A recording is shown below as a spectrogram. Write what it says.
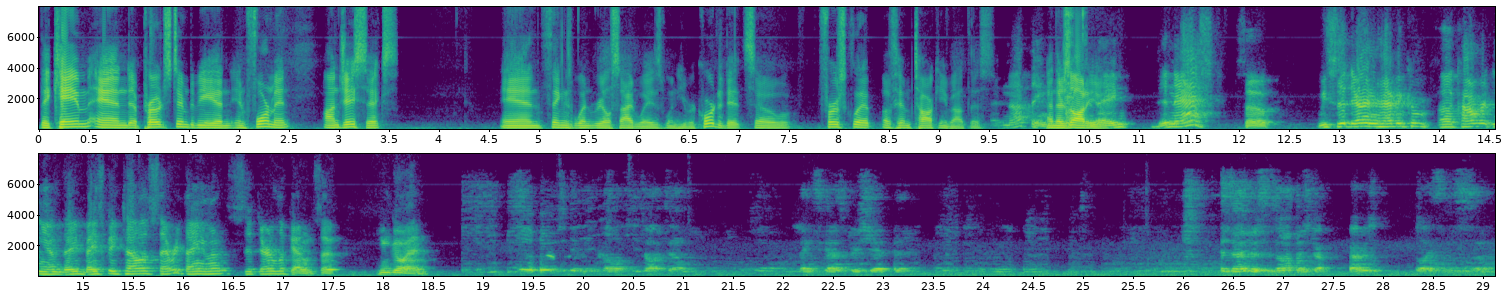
they came and approached him to be an informant on J6, and things went real sideways when he recorded it. So, first clip of him talking about this. Nothing. And there's audio. They didn't ask. So we sit there and have a com- uh, conver- You know, they basically tell us everything, and I just sit there and look at them. So you can go ahead. Thanks, guys. Appreciate it. His address is on his driver's license. So.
